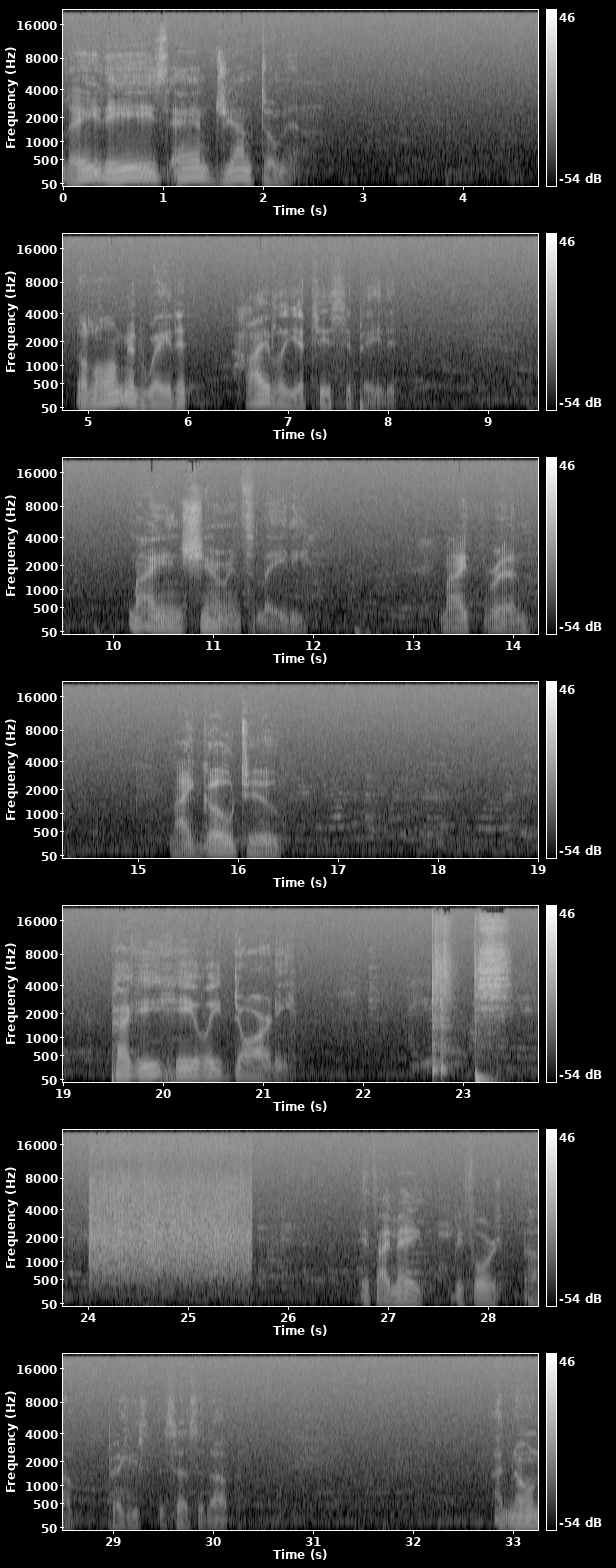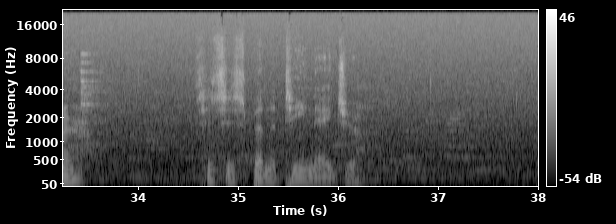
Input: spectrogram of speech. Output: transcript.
Ladies and gentlemen, the long awaited, highly anticipated, my insurance lady, my friend, my go to, Peggy Healy Doherty. If I may, before uh, Peggy sets it up, I've known her since she's been a teenager.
